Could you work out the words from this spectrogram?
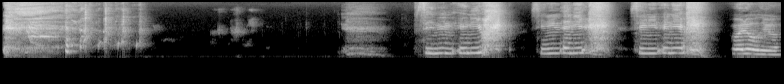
Senin en iyi senin en iyi senin en iyi öyle oluyor.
